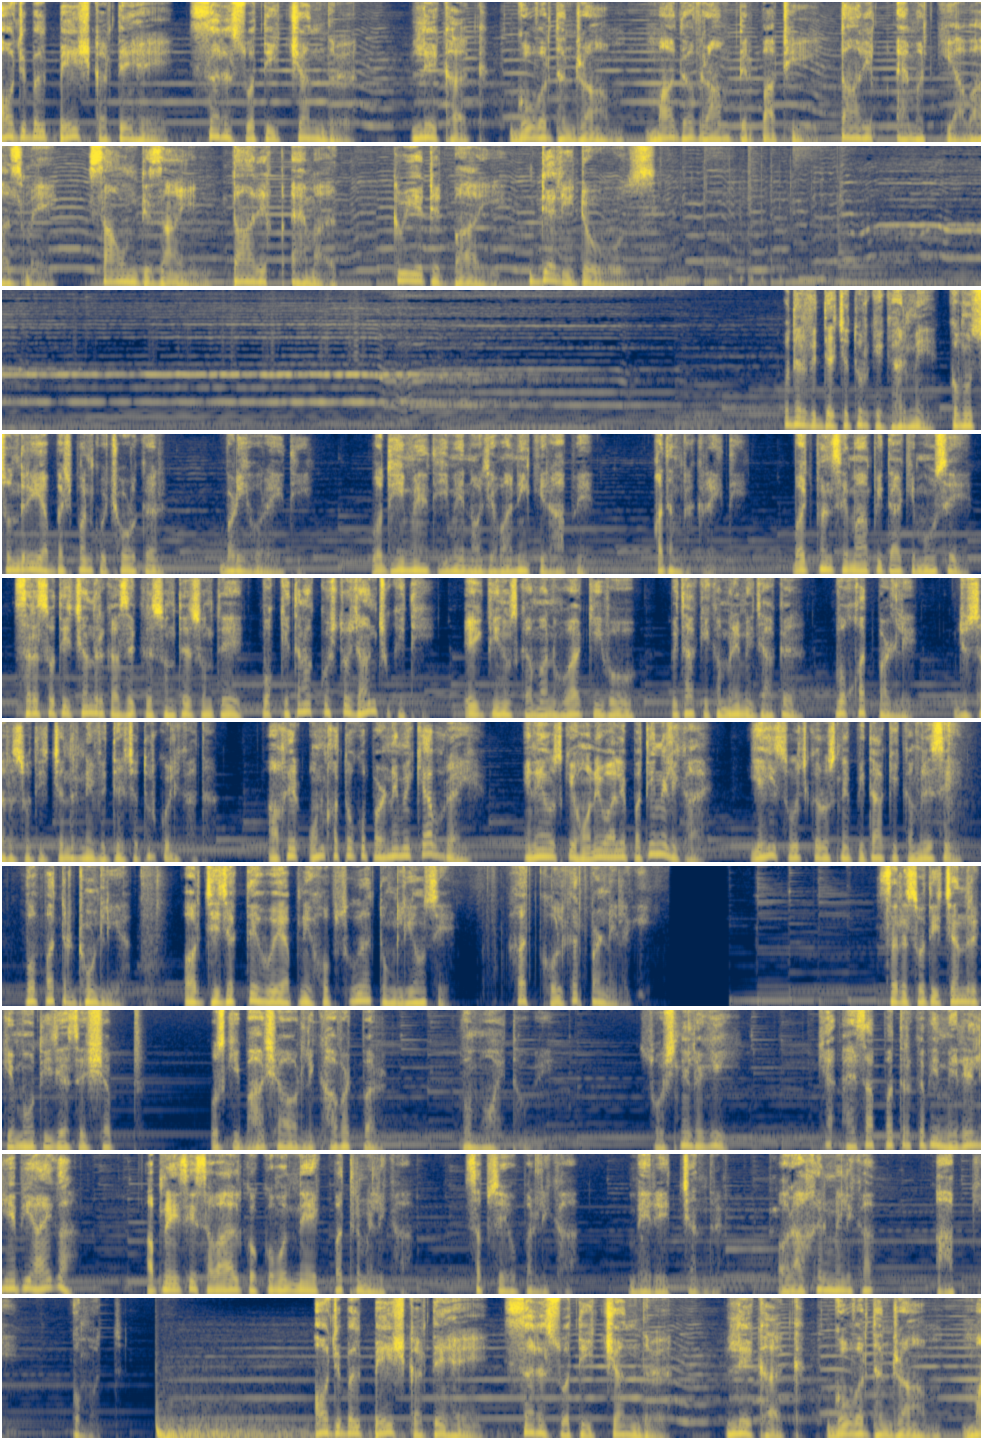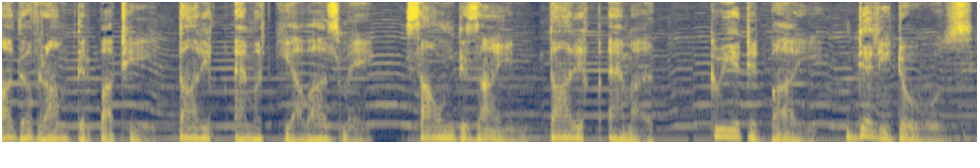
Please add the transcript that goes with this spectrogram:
Audible पेश करते हैं सरस्वती चंद्र, लेखक गोवर्धन राम, माधव राम त्रिपाठी, तारिक अहमद की आवाज़ में। Sound design Tariq Ahmad. Created by Daily Dose उधर विद्या चतुर के घर में कुमुद सुंदरी अब बचपन को छोड़कर बड़ी हो रही थी। वो धीमे धीमे नौजवानी की राह पे कदम रख रही थी। बचपन से माँ पिता के मुँह से सरस्वती चंद्र का ज़िक्र सुनते सुनते वो कितना कुछ तो जान चुकी थी। एक दिन उसका मन हुआ कि वो पिता के कमरे में जाकर वो खत पढ़ ले, जो सरस्वती चंद्र ने विद्या चतुर को लिखा था। आखिर उन खतों को पढ़ने में क्या बुराई है? इन्हें उसके होने वाले पति ने लिखा है। यही सोचकर उसने पिता के कमरे से वो पत्र ढूंढ लिया और झिझकते हुए अपनी खूबसूरत उंगलियों से खत खोलकर पढ़ने लगी। सरस्वती चंद्र के मोती जैसे शब्द उसकी भाषा और लिखावट पर वो मोहित हो गई। सोचने लगी, क्या ऐसा पत्र कभी मेरे लिए भी आएगा? अपने इसी सवाल को कुमुद ने एक पत्र में लिखा, सबसे ऊपर लिखा, मेरे चंद्र। और आखिर में लिखा, आपकी कुमुद। ऑडिबल पेश करते हैं सरस्वती चंद्र, लेखक गोवर्धन राम, माधव राम त्रिपाठी। तारिक अहमद की आवाज़ में sound design Tariq Ahmad created by Daily Dose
